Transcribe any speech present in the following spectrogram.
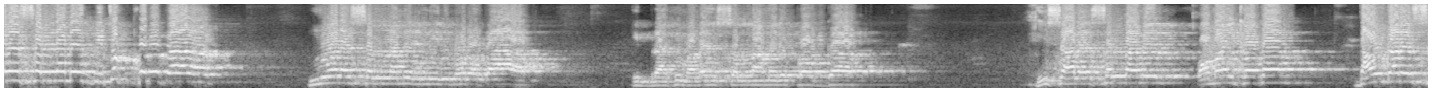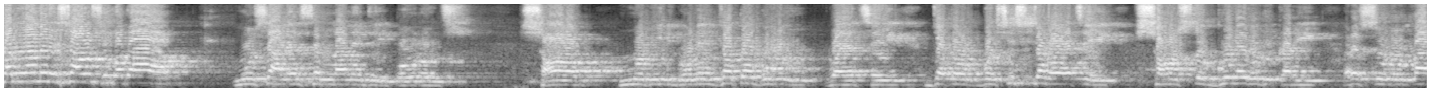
আলাইসাল্লামের বিচক্ষণতা, নূহ আলাইসাল্লামের নির্ভরতা, ইব্রাহিম আলাইসাল্লামের প্রজ্ঞা, ঈসা আলাইসাল্লামের অমায়িকতা, দাউদ আলাইসাল্লামের সাহসিকতা, মুসা আলাইসাল্লামের যে পৌরষ, সব নবীর গুণে যত গুণ রয়েছে যত বৈশিষ্ট্য রয়েছে সমস্ত গুণের অধিকারী রসুল্লাহ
